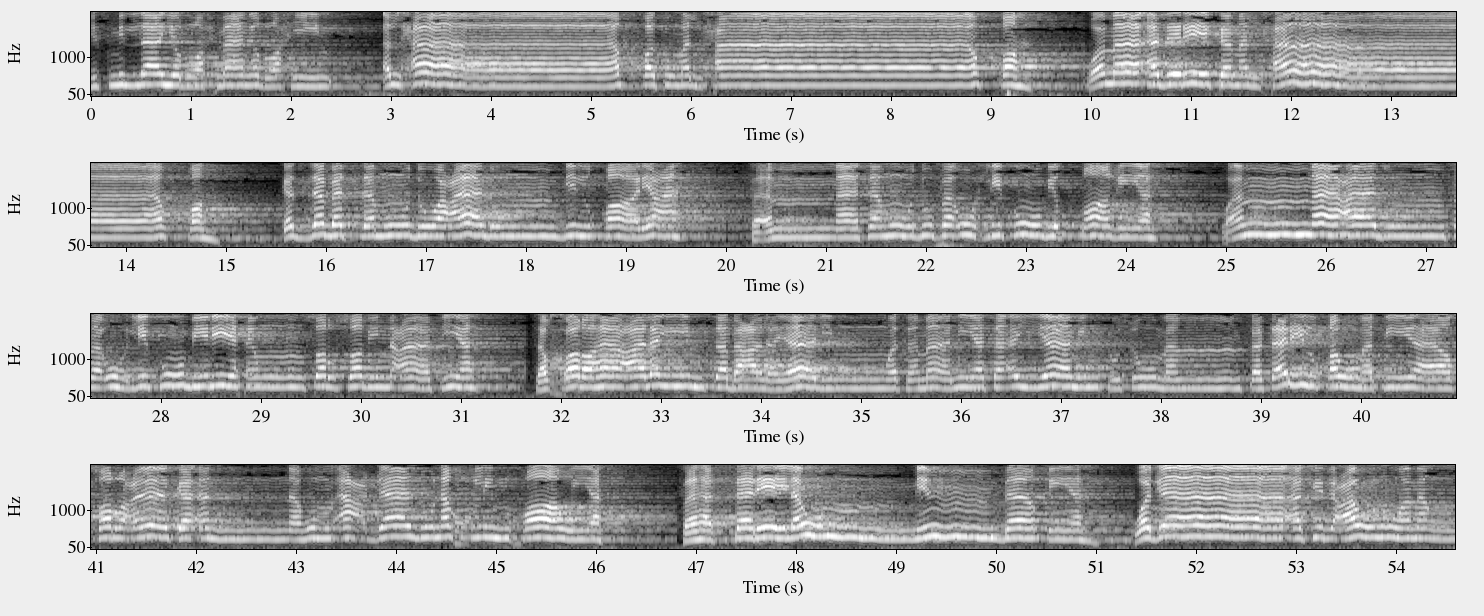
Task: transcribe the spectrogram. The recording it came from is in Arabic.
بسم الله الرحمن الرحيم. الحاقة ما الحاقة وما أدريك ما الحاقة. كذبت ثمود وعاد بالقارعة فأما ثمود فأهلكوا بالطاغية وأما عاد فأهلكوا بريح صرصر عاتية سخرها عليهم سبع ليال وثمانية أيام حسوما فتري القوم فيها صرعا كأنهم أعجاز نخل خاوية فهل تري لهم من باقية وجاء فرعون ومن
